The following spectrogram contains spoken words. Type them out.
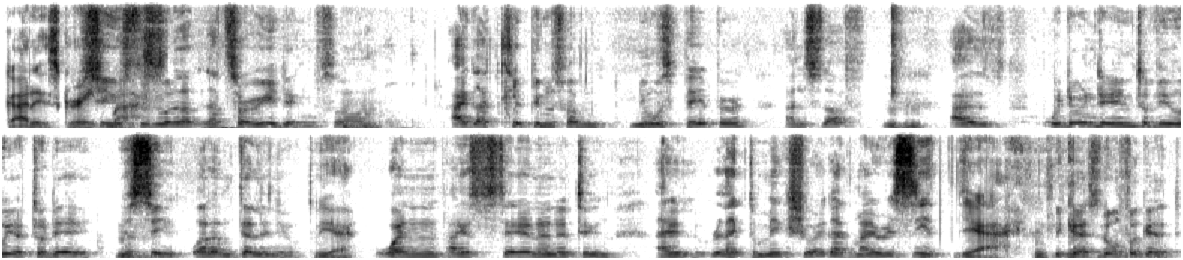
God is great, she used to do lots of reading, so mm-hmm. I got clippings from newspaper and stuff. As we're doing the interview here today, you see what I'm telling you. Yeah. When I say anything, I like to make sure I got my receipt. Yeah. because don't forget,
